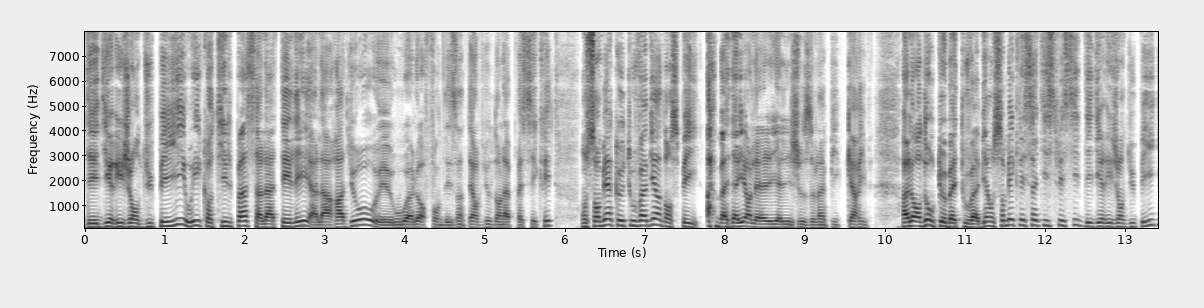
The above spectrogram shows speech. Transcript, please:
des dirigeants du pays, oui, quand ils passent à la télé, à la radio, ou alors font des interviews dans la presse écrite, on sent bien que tout va bien dans ce pays. Ah bah d'ailleurs, il y a les Jeux Olympiques qui arrivent. Alors donc, euh, bah, tout va bien. On sent bien que les satisfaits des dirigeants du pays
